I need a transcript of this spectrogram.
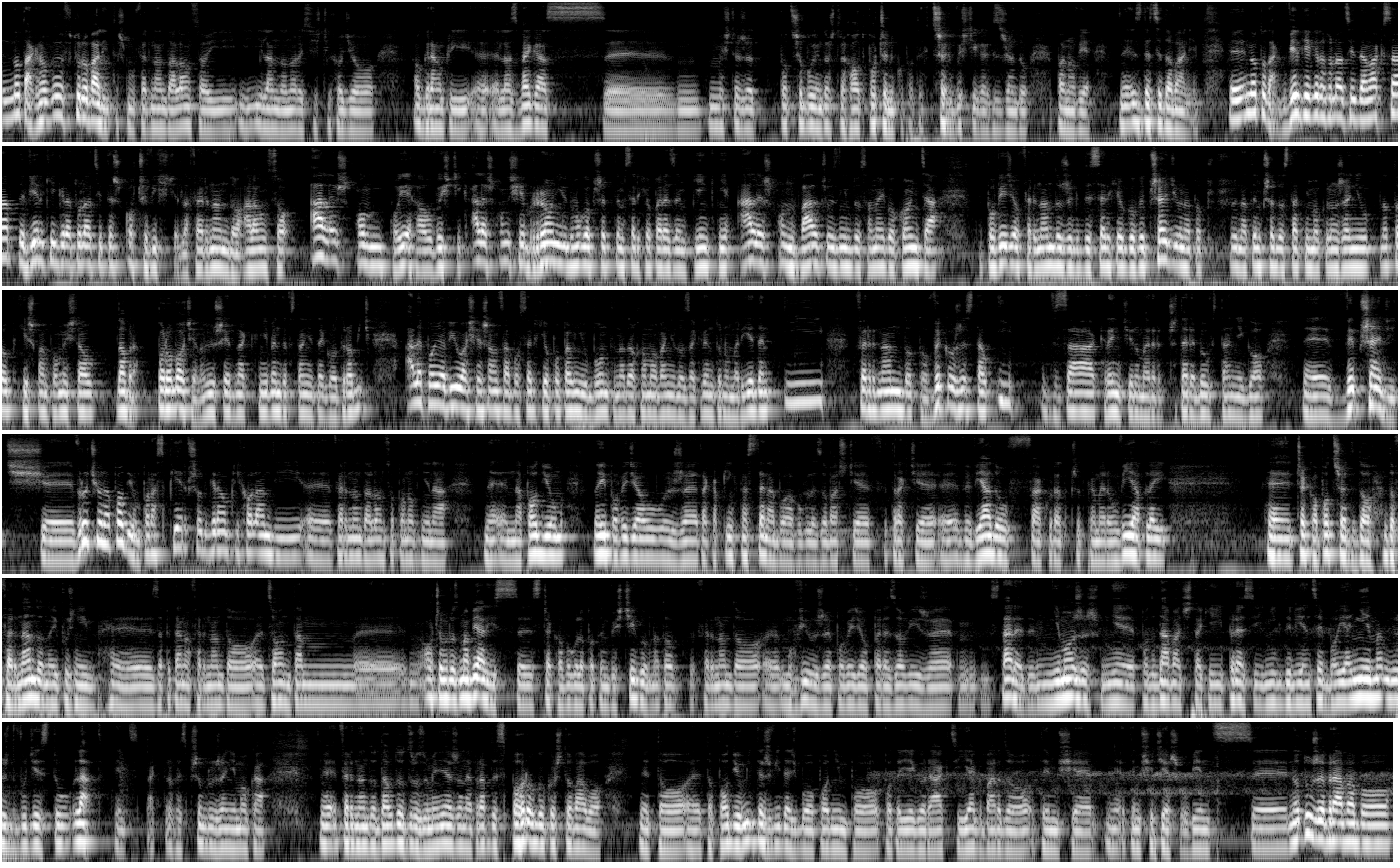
no tak, no, wtórowali też mu Fernando Alonso i, i Lando Norris, jeśli chodzi o, o Grand Prix Las Vegas Y, myślę, że potrzebują też trochę odpoczynku po tych trzech wyścigach z rzędu, panowie, y, zdecydowanie. Y, no to tak, wielkie gratulacje dla Maxa, wielkie gratulacje też oczywiście dla Fernando Alonso, ależ on pojechał wyścig, ależ on się bronił długo przed tym Sergio Perezem pięknie, ależ on walczył z nim do samego końca. Powiedział Fernando, że gdy Sergio go wyprzedził na, to, na tym przedostatnim okrążeniu, no to Hiszpan pomyślał, dobra, po robocie, no już jednak nie będę w stanie tego odrobić, ale pojawiła się szansa, bo Sergio popełnił błąd na dohamowaniu do zakrętu numer jeden i i Fernando to wykorzystał i w zakręcie numer 4 był w stanie go e, wyprzedzić. E, wrócił na podium po raz pierwszy od Grand Prix Holandii. E, Fernando Alonso ponownie na, na podium. No i powiedział, że taka piękna scena była w ogóle, zobaczcie, w trakcie wywiadów, akurat przed kamerą Viaplay. E, Czeko podszedł do, do Fernando, no i później e, zapytano Fernando, co on tam, e, o czym rozmawiali z, z Czeko w ogóle po tym wyścigu. No to Fernando mówił, że powiedział Perezowi, że mm, stary, nie możesz mnie poddawać takiej presji nigdy więcej, bo ja nie mam już 20 lat. Więc tak trochę z przymrużeniem oka Fernando dał do zrozumienia, że naprawdę sporo go kosztowało to, to podium i też widać było po nim, po, po tej jego reakcji, jak bardzo tym się, tym się cieszył. Więc no duże brawa, bo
